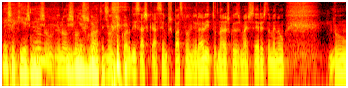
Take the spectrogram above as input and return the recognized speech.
deixa aqui as minhas, Não, não, eu não, as minhas discordo, notas. não discordo disso. Acho que há sempre espaço para melhorar e tornar as coisas mais sérias também não, não,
